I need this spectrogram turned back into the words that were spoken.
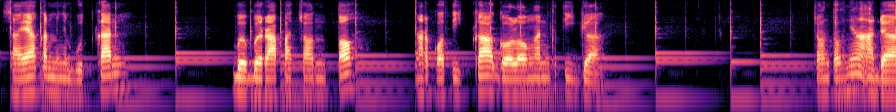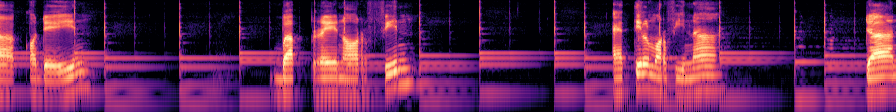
saya akan menyebutkan beberapa contoh narkotika golongan ketiga. Contohnya ada kodein, baprenorfin, etil morfina, dan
